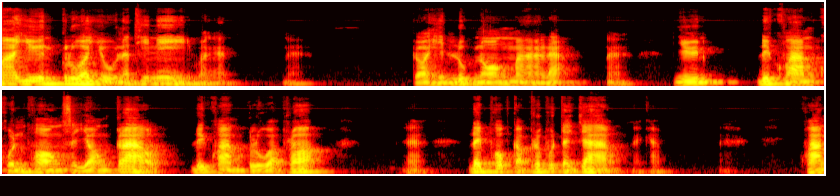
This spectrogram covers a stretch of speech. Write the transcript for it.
มายืนกลัวอยู่ณที่นี่ว่างั้นนะก็เห็นลูกน้องมาแล้วนะยืนด้วยความขนพองสยองกล้าว ด้วยความกลัวเพราะนะได้พบกับพระพุทธเจ้านะครับ ความ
